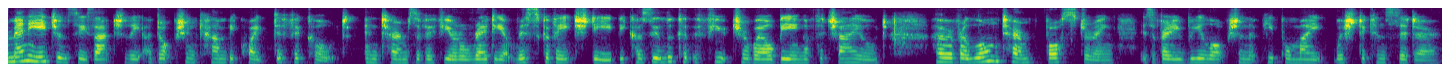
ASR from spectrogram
many agencies, actually, adoption can be quite difficult in terms of if you're already at risk of HD because they look at the future well-being of the child. However, long-term fostering is a very real option that people might wish to consider.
